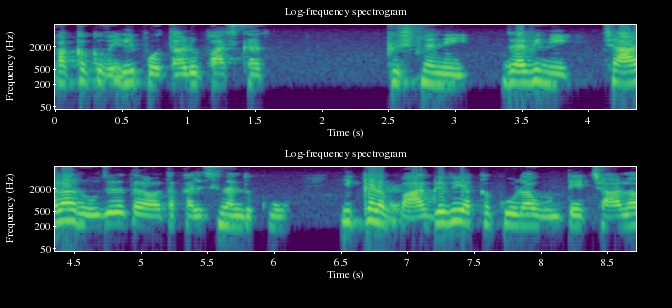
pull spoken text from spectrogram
పక్కకు వెళ్ళిపోతాడు భాస్కర్. కృష్ణని రవిని చాలా రోజుల తర్వాత కలిసినందుకు ఇక్కడ భార్గవి అక్క కూడా ఉంటే చాలా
